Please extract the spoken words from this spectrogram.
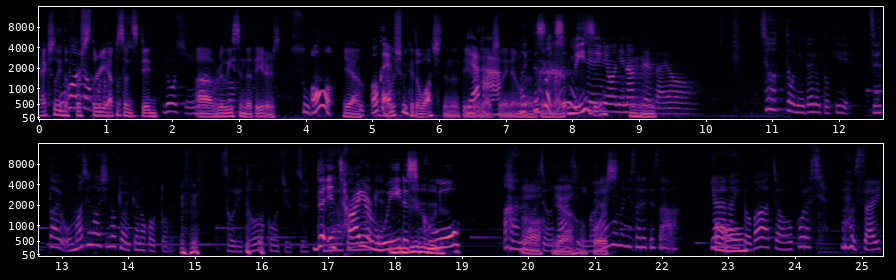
actually, the first three episodes did uh, release in the theaters. Oh, Yeah. Okay. I wish we could have watched in the theaters. yeah. Actually, now Like this looks amazing. 妙になってんだよ、ちょっとに出るとき絶対おまじないしなきゃいけなかったのそれどうこう中ずっと The やらされる entire わけ way to Dude. school? 案の Oh, 定 yeah, 男子に of 笑い course. 物にされてさやらないとばあちゃん怒るしもう最好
